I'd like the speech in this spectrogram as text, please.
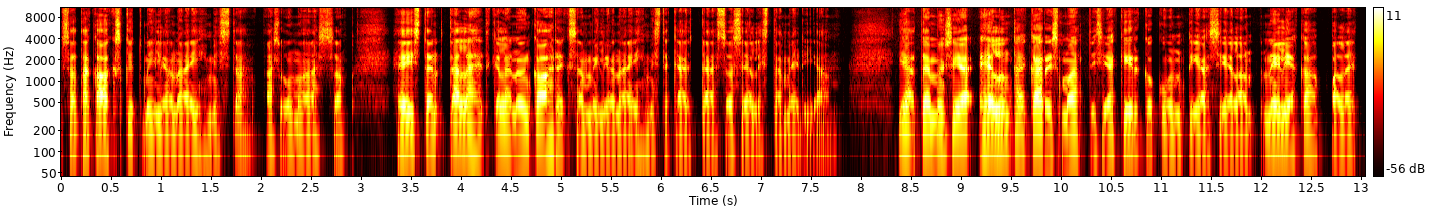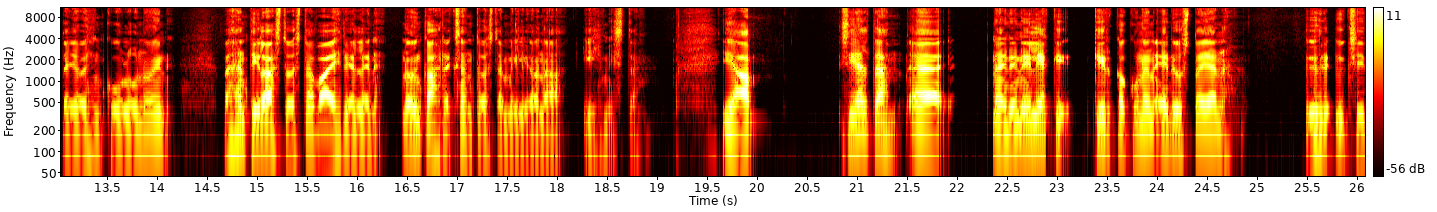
120 miljoonaa ihmistä asuu maassa. Heistä tällä hetkellä noin 8 miljoonaa ihmistä käyttää sosiaalista mediaa. Ja tämmöisiä helluntai-karismaattisia kirkkokuntia siellä on neljä kappaletta, joihin kuuluu noin vähän tilastoista vaihdellen noin 18 miljoonaa ihmistä. Ja sieltä ää, näiden neljä kirkkokunnan edustajan yksi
